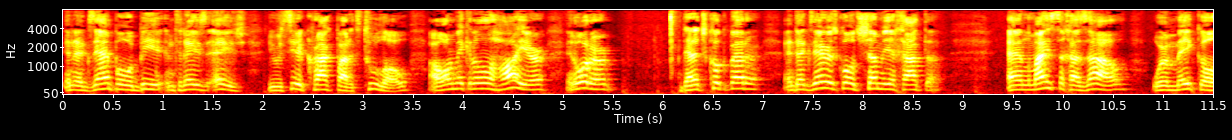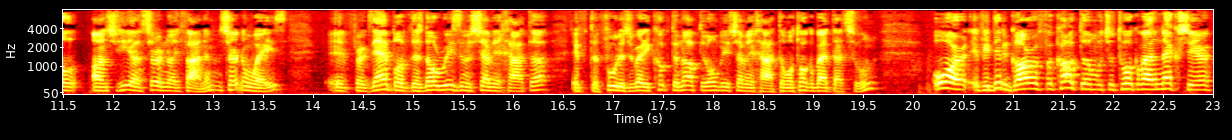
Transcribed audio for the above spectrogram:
An example would be in today's age, you would see a crack pot, it's too low. I want to make it a little higher in order that it's cooked better. And the Exer is called Shem Yechata. And Lamaisa Chazal were makel on certain ifanim, certain ways if, for example, if there's no reason for Shem Yechata, if the food is already cooked enough, there won't be a Shem Yechata. We'll talk about that soon. Or if you did a Gara for which we'll talk about next year,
